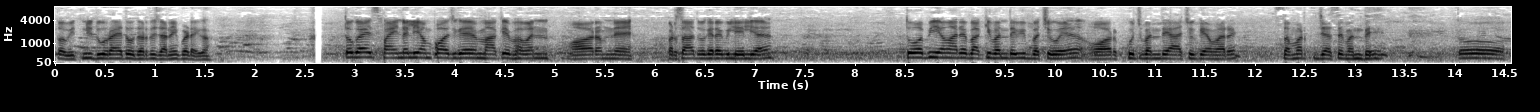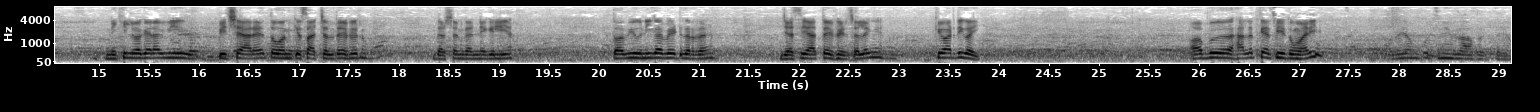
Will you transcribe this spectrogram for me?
तो अब इतनी दूर आए तो उधर तो जाना ही पड़ेगा। तो गाइज़ फाइनली हम पहुँच गए माँ के भवन और हमने प्रसाद वगैरह भी ले लिया है। तो अभी हमारे बाकी बंदे भी बचे हुए हैं और कुछ बंदे आ चुके हैं हमारे समर्थ जैसे बंदे। तो निखिल वगैरह भी पीछे आ रहे हैं तो उनके साथ चलते हैं फिर दर्शन करने के लिए। तो अभी उन्हीं का वेट कर रहे हैं। जैसे ही आते हैं फिर चलेंगे। क्यों आरती भाई? अब हालत कैसी है तुम्हारी? अभी हम कुछ नहीं बता सकते हैं।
